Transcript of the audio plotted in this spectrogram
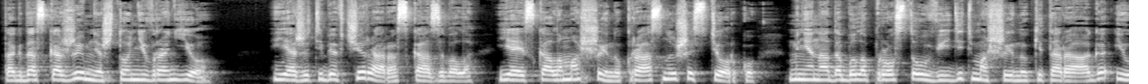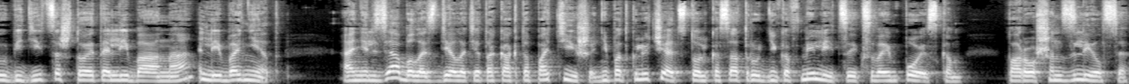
Тогда скажи мне, что не вранье. Я же тебе вчера рассказывала. Я искала машину, красную шестерку. Мне надо было просто увидеть машину Китарага и убедиться, что это либо она, либо нет. А нельзя было сделать это как-то потише, не подключать столько сотрудников милиции к своим поискам. Порошин злился.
